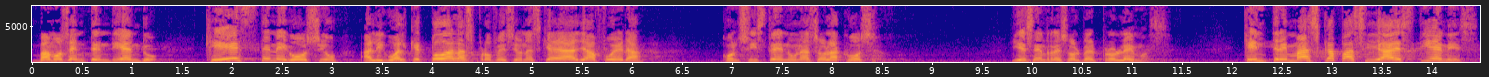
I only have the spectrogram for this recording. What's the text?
vamos entendiendo que este negocio, al igual que todas las profesiones que hay allá afuera, consiste en una sola cosa, y es en resolver problemas. Que entre más capacidades tienes,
